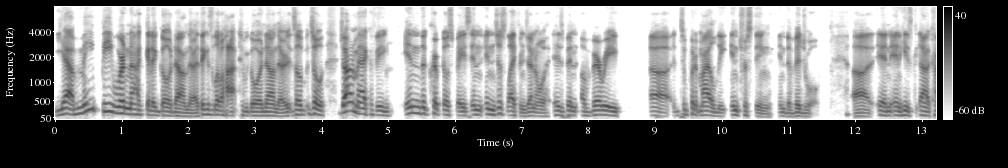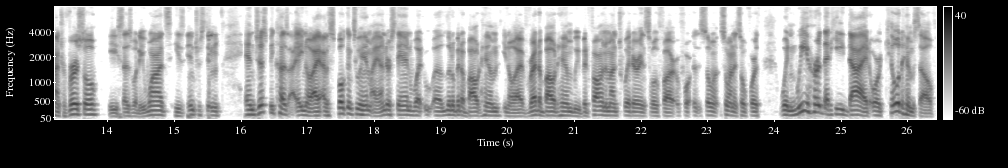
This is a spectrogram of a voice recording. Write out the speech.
yeah, maybe we're not gonna go down there. I think it's a little hot to be going down there. So so John McAfee in the crypto space, in in just life in general, has been a very uh, to put it mildly, interesting individual. Uh, and and he's uh, controversial. He says what he wants. He's interesting, and just because I, you know, I, have spoken to him, I understand what a little bit about him. You know, I've read about him. We've been following him on Twitter and so far, for, so so on and so forth. When we heard that he died or killed himself,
